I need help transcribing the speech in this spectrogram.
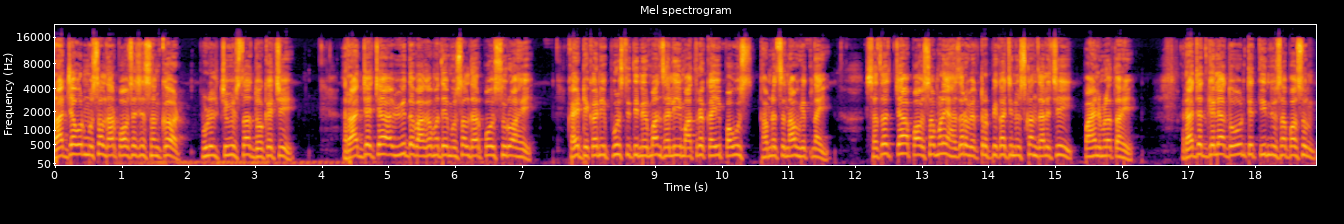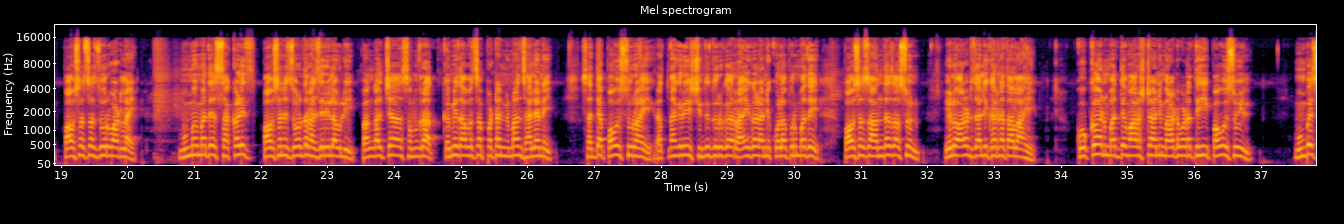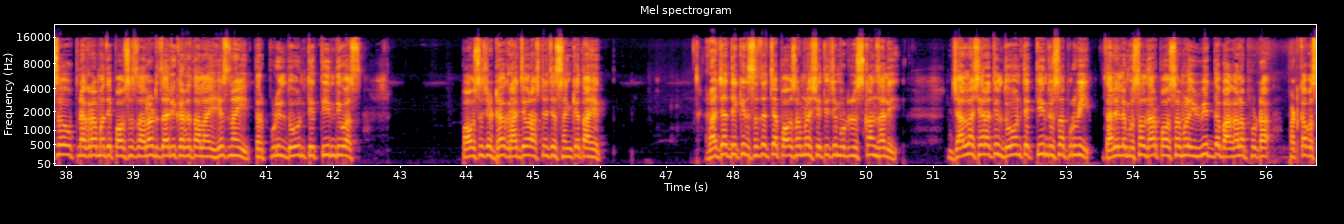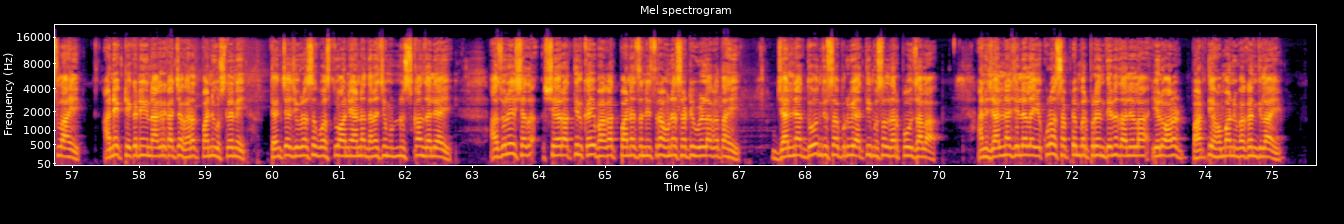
राज्यावर मुसळधार पावसाचे संकट. पुढील चोवीस तास धोक्याचे. राज्याच्या विविध भागामध्ये मुसळधार पाऊस सुरू आहे. काही ठिकाणी पूरस्थिती निर्माण झाली मात्र काही पाऊस थांबण्याचं नाव घेत नाही. सततच्या पावसामुळे हजारो हेक्टर पिकाचे नुकसान झाल्याचे पाहायला मिळत आहे. राज्यात गेल्या दोन ते तीन दिवसापासून पावसाचा जोर वाढला आहे मुंबईमध्ये सकाळीच पावसाने जोरदार हजेरी लावली. बंगालच्या समुद्रात कमी दाबाचा पट्टा निर्माण झाल्याने सध्या पाऊस सुरू आहे. रत्नागिरी सिंधुदुर्ग रायगड आणि कोल्हापूरमध्ये पावसाचा अंदाज असून येलो अलर्ट जारी करण्यात आला आहे. कोकण मध्य महाराष्ट्र आणि मराठवाड्यातही पाऊस होईल. मुंबईसह उपनगरामध्ये पावसाचा अलर्ट जारी करण्यात आला आहे. हेच नाही तर पुढील दोन ते तीन दिवस पावसाचे ढग राज्यावर असण्याचे संकेत आहेत. राज्यात देखील सततच्या पावसामुळे शेतीचे मोठे नुकसान झाले. जालना शहरातील दोन ते तीन दिवसापूर्वी झालेल्या मुसळधार पावसामुळे विविध भागाला फोटा फटका बसला आहे. अनेक ठिकाणी नागरिकांच्या घरात पाणी घुसल्याने त्यांच्या जीवनाशक वस्तू आणि अन्नधान्याचे मोठे नुकसान झाले आहे. अजूनही शहर शहरातील काही भागात पाण्याचा निचरा होण्यासाठी वेळ लागत आहे. जालन्यात दोन दिवसापूर्वी अतिमुसळधार पाऊस झाला आणि जालना जिल्ह्याला एकोणीस सप्टेंबरपर्यंत देण्यात आलेला येलो अलर्ट भारतीय हवामान विभागाने दिला आहे.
